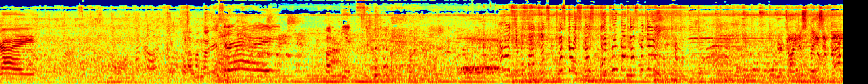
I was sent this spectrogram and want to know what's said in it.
Ride. First ride. Alright, Super Sidekicks, let's go to space and bring back that spaghetti! You're going to space in that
